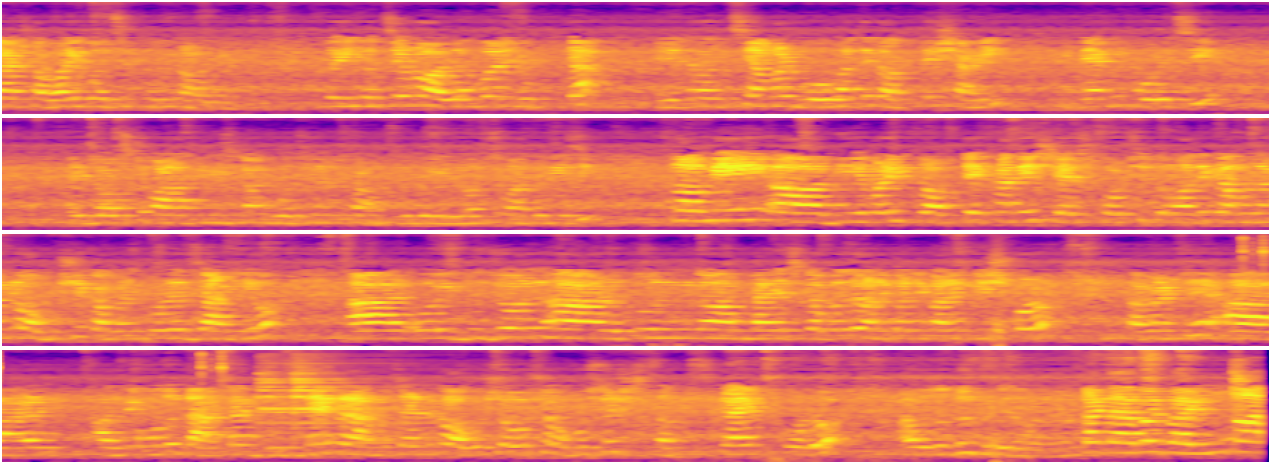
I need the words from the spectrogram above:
লাগছে সবাই বলছে খুবই ভালো তো এই হচ্ছে আমার অল ওভার লুকটা এটা হচ্ছে আমার বউ হাতে রক্তের শাড়ি। এটা আমি পরেছি। এই লসটা বানাতে দিয়েছিলাম বলছিলাম ট্রান্সফার এই লসটা বানাতে দিয়েছি তো আমি বিয়ে বাড়ির টপটা এখানেই শেষ করছি। তোমাদের কেমন লাগল অবশ্যই কমেন্ট করে জানিও। আর ওই দুজন নতুন ম্যারেজ কাপলদের অনেক অনেক অনেক বিশ করো। কমেন্টে আর আজকের মতো টাটা গুড নাইট আর আমার চ্যানেলকে অবশ্যই অবশ্যই অবশ্যই সাবস্ক্রাইব করো। আর ওদের ভিডিও টাটা বাই বাই মা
